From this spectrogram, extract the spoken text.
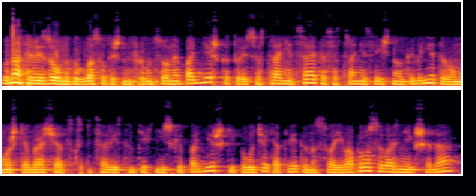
У нас реализована круглосуточная информационная поддержка, то есть со страниц сайта, со страниц личного кабинета вы можете обращаться к специалистам технической поддержки и получать ответы на свои вопросы возникшие. Да?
